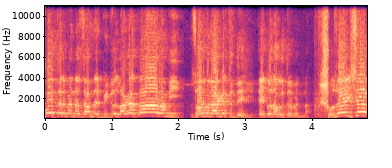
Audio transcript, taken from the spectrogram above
কই পারবেন না যে আপনার ভিডিও লাগাতার আমি জন্মের আগে তো দেখি। এই কথা কইতে পারবেন না। সোজা হিসাব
